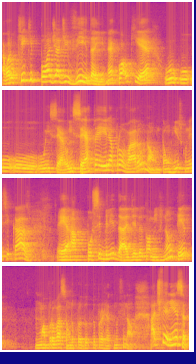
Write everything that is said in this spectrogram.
Agora, o que, que pode advir daí, né? Qual que é o, o, o, o, incerto? O incerto é ele aprovar ou não. Então, o risco nesse caso é a possibilidade de eventualmente não ter uma aprovação do produto do projeto no final. A diferença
